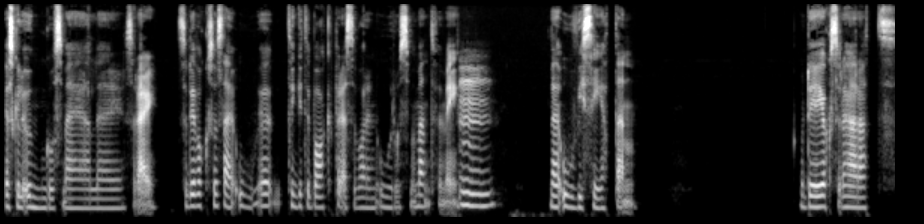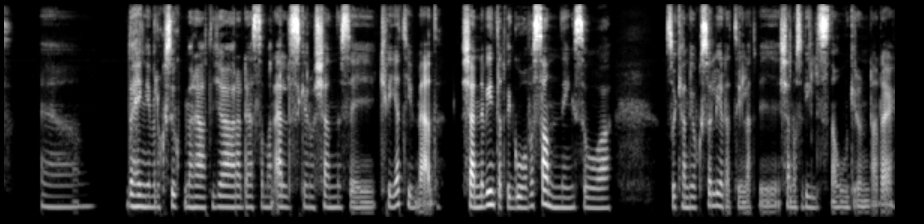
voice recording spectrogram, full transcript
jag skulle umgås med eller sådär. Så det var också så här, oh, jag tänker tillbaka på det så var det en orosmoment för mig. Mm. Den ovissheten. Och det är också det här att eh, det hänger väl också ihop med det här att göra det som man älskar och känner sig kreativ med. Känner vi inte att vi går vår sanning så, så kan det också leda till att vi känner oss vilsna och ogrundade.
